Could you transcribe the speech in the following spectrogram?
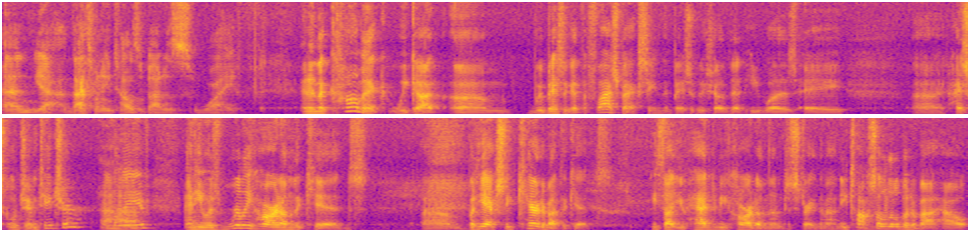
And yeah, that's when he tells about his wife. And in the comic, we got um, we basically got the flashback scene that basically showed that he was a uh, high school gym teacher, I Uh-huh. believe, and he was really hard on the kids, um, but he actually cared about the kids. He thought you had to be hard on them to straighten them out. And he talks a little bit about how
